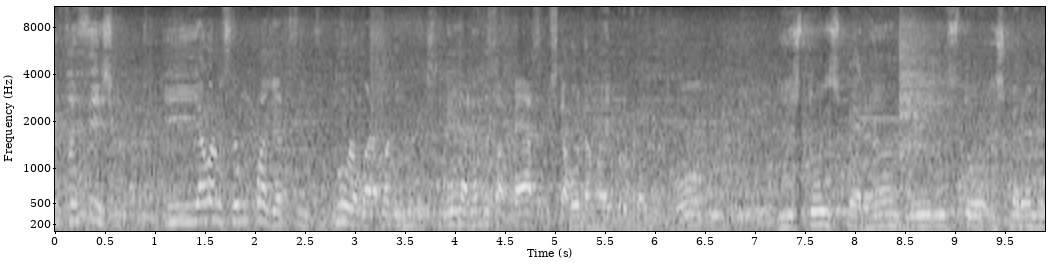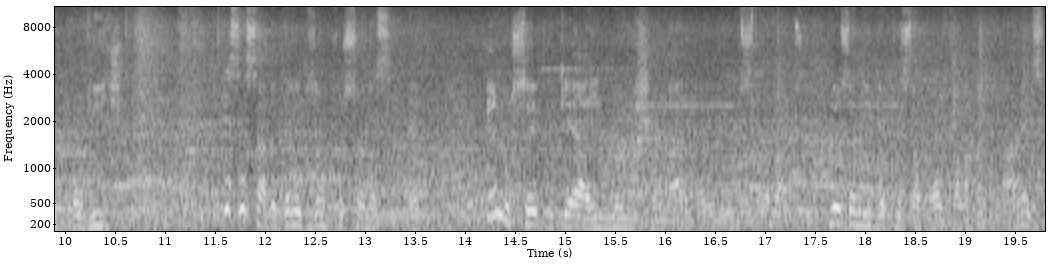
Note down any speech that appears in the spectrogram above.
E Francisco, e agora você tem um projeto assim, futuro agora para 2023, além da sua peça que está rodando aí pro Brasil todo. E estou esperando ele, estou esperando um convite. Porque você sabe, a televisão funciona assim, né? Eu não sei porque ainda não me chamaram para outros trabalhos. Meus amigos aqui em São Paulo falam, rapaz,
